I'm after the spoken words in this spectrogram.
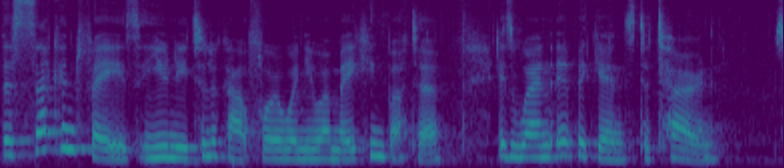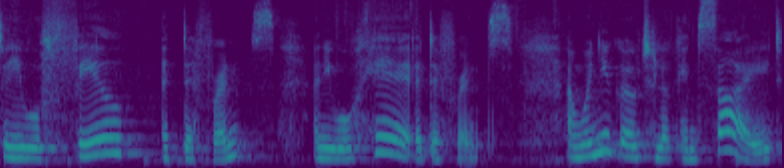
The second phase you need to look out for when you are making butter is when it begins to turn. So you will feel a difference and you will hear a difference. And when you go to look inside,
